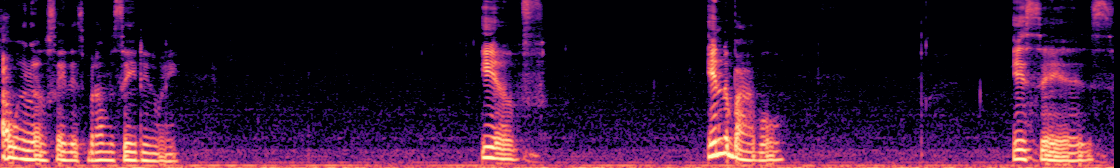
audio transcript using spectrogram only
I wasn't to say this, but I'm to say it anyway. If in the Bible it says,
